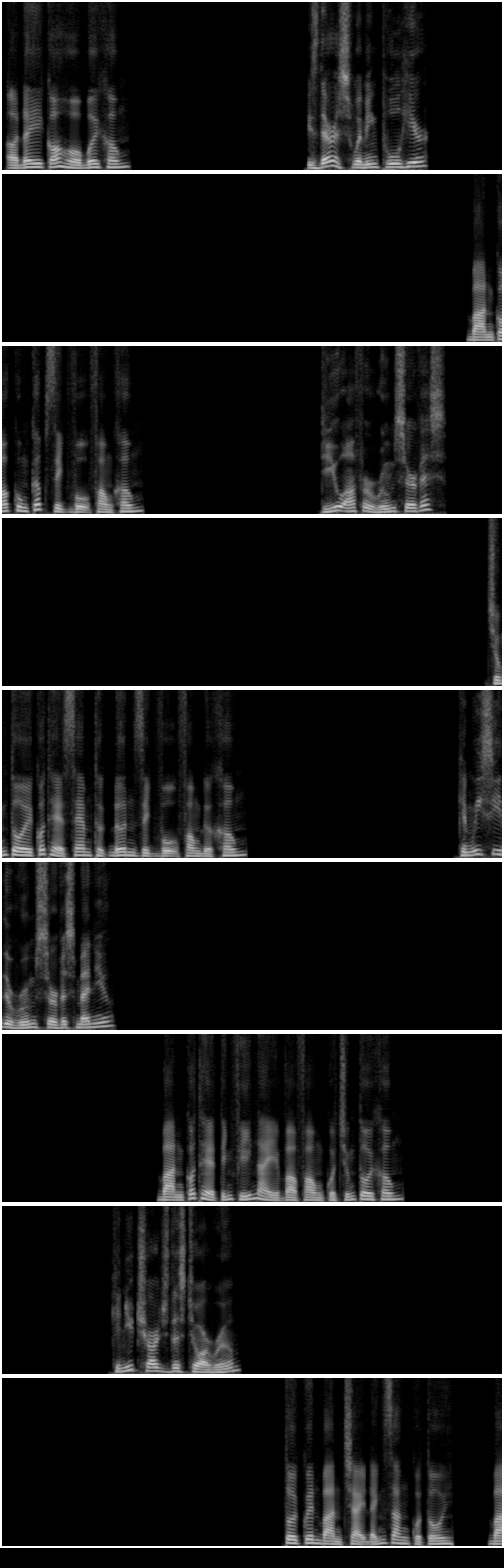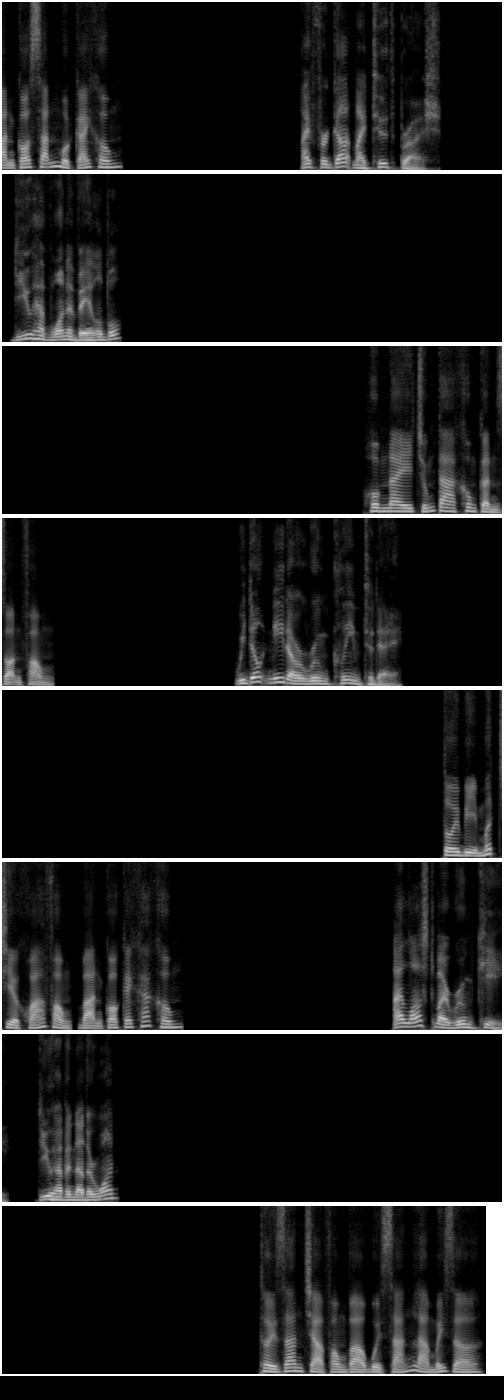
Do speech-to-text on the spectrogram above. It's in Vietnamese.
Ở đây có hồ bơi không? Is there a swimming pool here? Bạn có cung cấp dịch vụ phòng không? Do you offer room service? Chúng tôi có thể xem thực đơn dịch vụ phòng được không? Can we see the room service menu? Bạn có thể tính phí này vào phòng của chúng tôi không? Can you charge this to our room? Tôi quên bàn chải đánh răng của tôi. Bạn có sẵn một cái không? I forgot my toothbrush. Do you have one available? Hôm nay chúng ta không cần dọn phòng. We don't need our room cleaned today. Tôi bị mất chìa khóa phòng, bạn có cái khác không? I lost my room key. Do you have another one? Thời gian trả phòng vào buổi sáng là mấy giờ?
